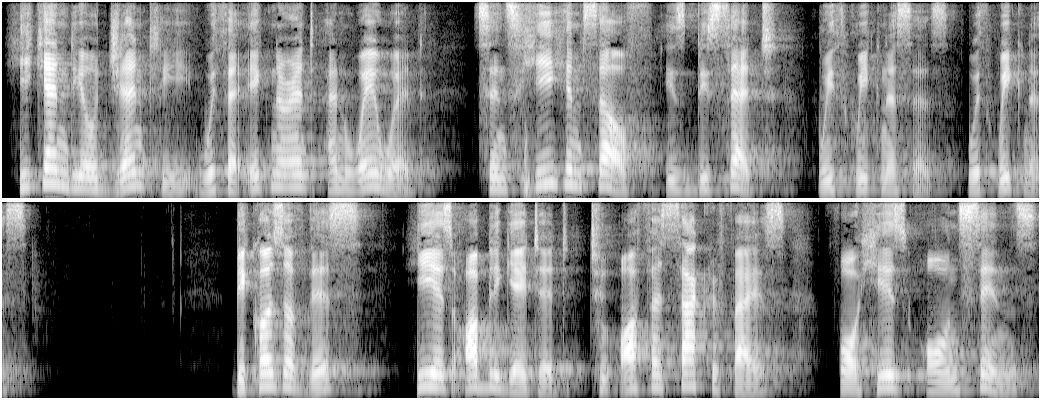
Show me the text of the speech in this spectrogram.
He can deal gently with the ignorant and wayward, since he himself is beset with weaknesses, with weakness. Because of this, he is obligated to offer sacrifice for his own sins,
